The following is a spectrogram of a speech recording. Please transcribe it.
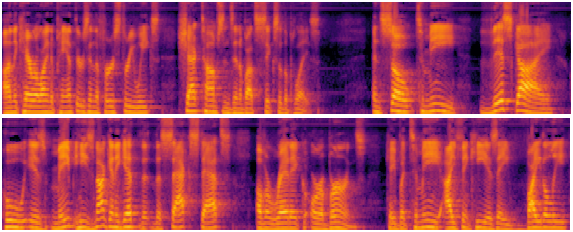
on the Carolina Panthers in the first three weeks, Shaq Thompson's in about six of the plays. And so to me, this guy who is maybe he's not going to get the, the sack stats of a Reddick or a Burns, Okay, but to me, I think he is a vitally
